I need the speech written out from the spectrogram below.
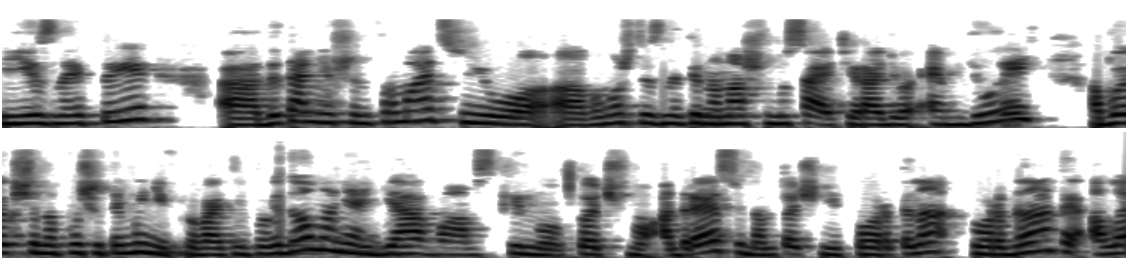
її знайти. Детальнішу інформацію ви можете знайти на нашому сайті Радіо М.Ю.А. або якщо напишете мені приватні повідомлення, я вам скину точну адресу, дам точні координати, але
